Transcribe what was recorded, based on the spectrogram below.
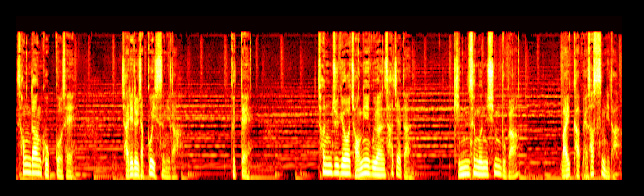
성당 곳곳에 자리를 잡고 있습니다. 그때 천주교 정의구현 사재단 김승훈 신부가 마이크 앞에 섰습니다.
